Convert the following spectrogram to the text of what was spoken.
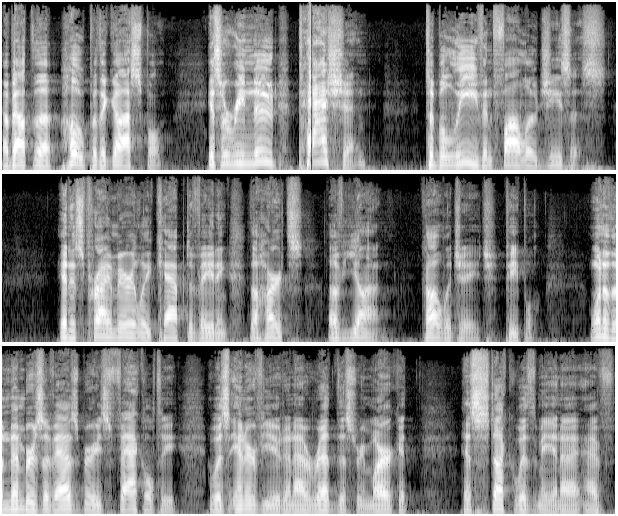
about the hope of the gospel. It's a renewed passion to believe and follow Jesus and it's primarily captivating the hearts of young, college age people. One of the members of Asbury's faculty was interviewed, and I read this remark. It has stuck with me, and I, have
